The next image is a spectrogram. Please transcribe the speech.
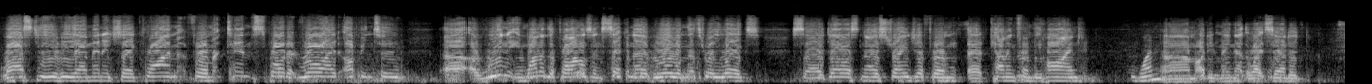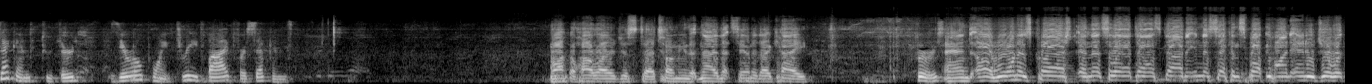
Last year he uh, managed to climb from 10th spot at Ride up into uh, a win in one of the finals and second overall in the three legs. So Dallas no stranger from uh, coming from behind. One Um, I didn't mean that the way it sounded. second to third. 0.35 for seconds. Michael Harlow just uh, told me that no, that sounded okay. First, And oh, Warner's crashed, and that's allowed Dallas Gardner in the second spot behind Andrew Jewett.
